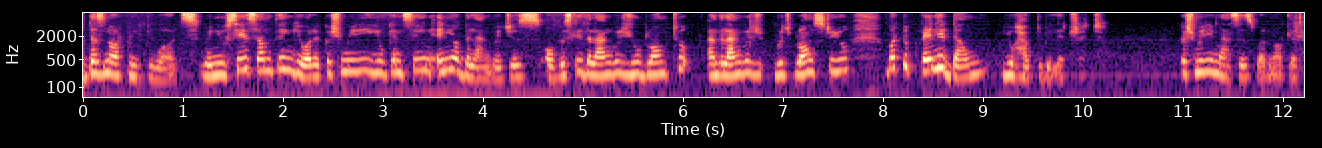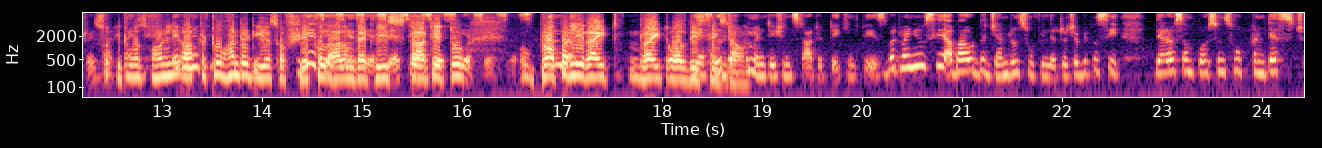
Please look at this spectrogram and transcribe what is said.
does not need words. When you say something, you are a Kashmiri, you can say in any of the languages. Obviously, the language you belong to and the language which belongs to you. But to pen it down, you have to be literate. Kashmiri masses were not literate. So it was only Even after if- 200 years of Yes, Sheikhul yes, Alam yes, that we started to. And properly write write all these things the down. documentation started taking place. But when you say about the general Sufi literature, because see, there are some persons who contest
